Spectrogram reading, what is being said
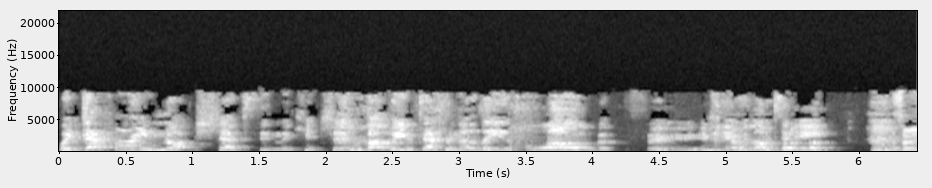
we're definitely not chefs in the kitchen, but we definitely love food. Yeah, we love to eat. So,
